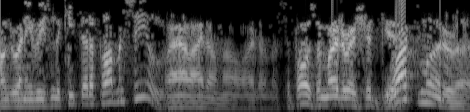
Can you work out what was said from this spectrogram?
longer any reason to keep that apartment sealed. Well, I don't know. I don't know. Suppose the murderer should give. What murderer?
